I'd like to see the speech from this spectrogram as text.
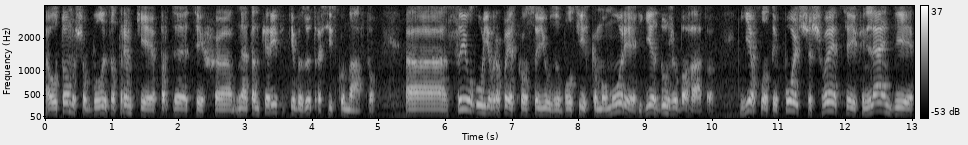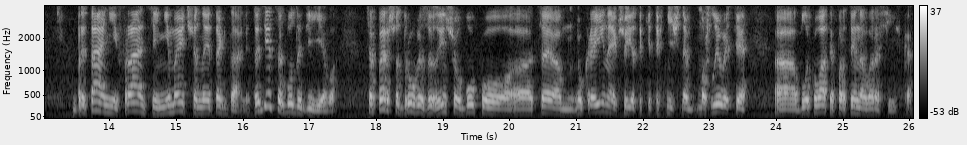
е, у тому, щоб були затримки е, цих е, танкерів, які везуть російську нафту. Е, Сил у Європейського союзу в Балтійському морі є дуже багато. Є флоти Польщі, Швеції, Фінляндії, Британії, Франції, Німеччини і так далі. Тоді це буде дієво. Це перше, друге, з іншого боку, е, це Україна, якщо є такі технічні можливості, е, блокувати порти Новоросійська.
